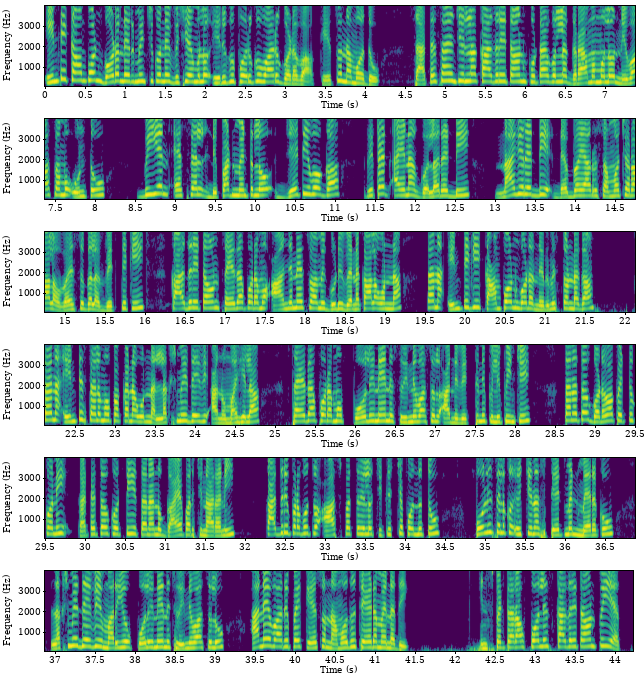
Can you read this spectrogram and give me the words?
ఇంటి కాంపౌండ్ గోడ నిర్మించుకునే విషయంలో ఇరుగు పొరుగు వారు గొడవ. కేసు నమోదు. సత్యసాయి జిల్లా కాదిరి టౌన్ కుటాగుల్ల గ్రామములో నివాసము ఉంటూ బిఎన్ఎస్ఎల్ డిపార్ట్మెంటులో జేటీఓగా రిటైర్డ్ అయిన గొల్లరెడ్డి నాగిరెడ్డి డెబ్బై ఆరు సంవత్సరాల వయసు గల వ్యక్తికి కాదిరి టౌన్ సైదాపురము ఆంజనేయస్వామి గుడి వెనకాల ఉన్న తన ఇంటికి కాంపౌండ్ గోడ నిర్మిస్తుండగా తన ఇంటి స్థలము పక్కన ఉన్న లక్ష్మీదేవి అను మహిళ సైదాపురము పోలినేని శ్రీనివాసులు అనే వ్యక్తిని పిలిపించి తనతో గొడవ పెట్టుకొని కట్టెతో కొట్టి తనను గాయపరిచినారని కాద్రి ప్రభుత్వ ఆసుపత్రిలో చికిత్స పొందుతూ పోలీసులకు ఇచ్చిన స్టేట్మెంట్ మేరకు లక్ష్మీదేవి మరియు పోలినేని శ్రీనివాసులు అనే వారిపై కేసు నమోదు చేయడమైనది. Inspector of police Kadiri town PS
